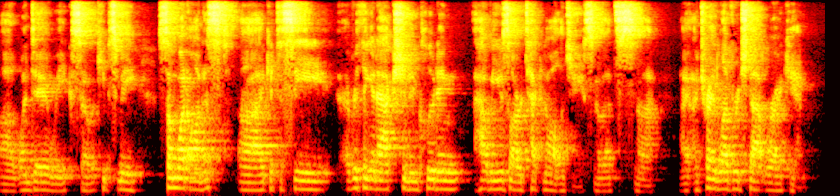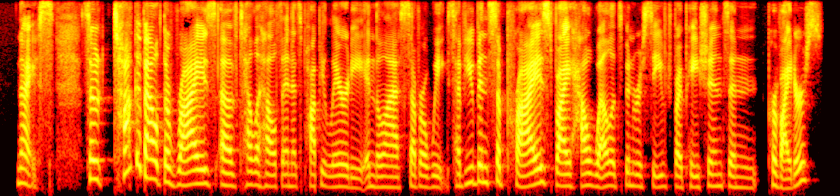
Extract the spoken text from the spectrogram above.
uh, one day a week, so it keeps me somewhat honest. Uh, I get to see everything in action, including how we use our technology. So that's uh, I, I try and leverage that where I can. Nice. So, talk about the rise of telehealth and its popularity in the last several weeks. Have you been surprised by how well it's been received by patients and providers?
